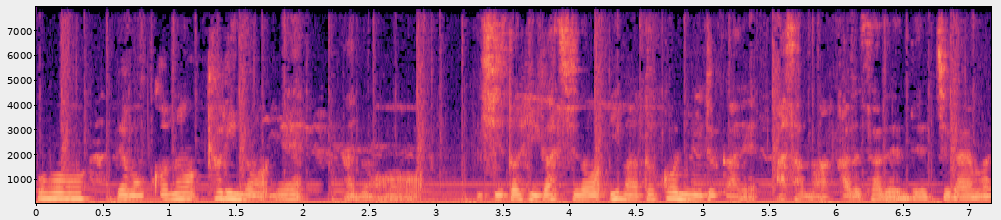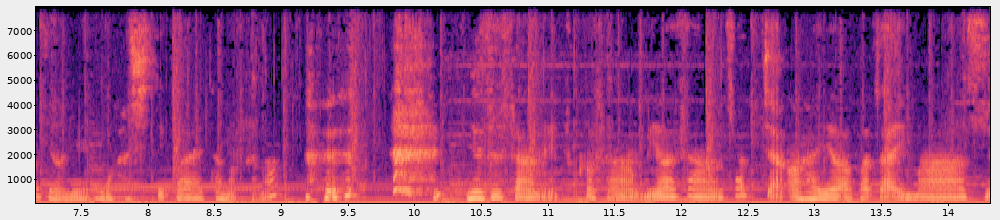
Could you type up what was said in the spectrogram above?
もう、でもこの距離のね、あのー西と東の今どこにいるかで朝の明るさ全然違いますよね。もう走ってこられたのかな？ゆずさん、えつこさん、みわさん、さっちゃん、おはようございます。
